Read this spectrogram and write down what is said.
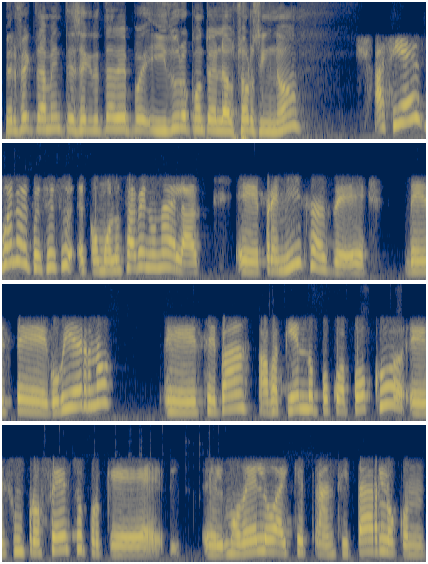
Perfectamente, secretaria. Pues, y duro contra el outsourcing, ¿no? Así es. Bueno, pues eso, eh, como lo saben, una de las eh, premisas de, de este gobierno eh, se va abatiendo poco a poco. Es un proceso porque el modelo hay que transitarlo con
